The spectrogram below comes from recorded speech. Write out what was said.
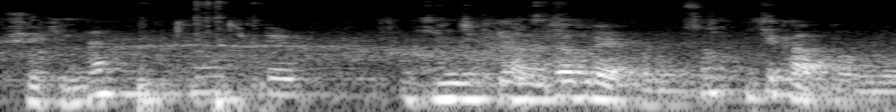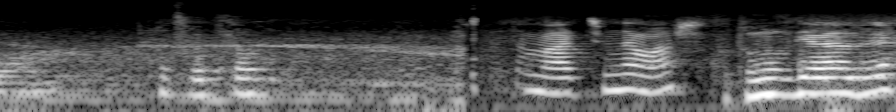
Bu şekilde. Bir... İkinci katı da buraya koyuyorsun. İki katlı oluyor yani. Hadi bakalım. Mert'cim ne var? Kutumuz geldi.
